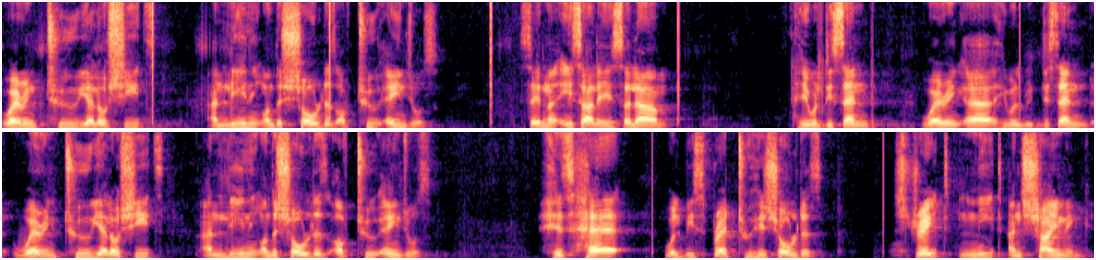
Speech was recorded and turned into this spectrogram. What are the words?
wearing two yellow sheets and leaning on the shoulders of two angels. Sayyidina Isa alayhi salam, he will descend wearing uh, he will descend wearing two yellow sheets and leaning on the shoulders of two angels his hair will be spread to his shoulders straight neat and shining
